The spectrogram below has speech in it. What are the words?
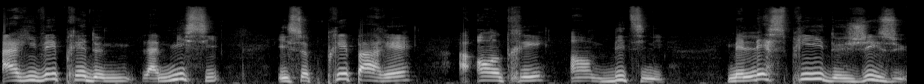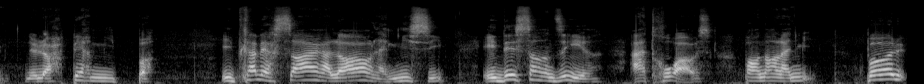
Arrivés près de la Mysie, ils se préparaient à entrer en Bithynie. Mais l'Esprit de Jésus ne leur permit pas. Ils traversèrent alors la Mysie et descendirent à Troas pendant la nuit. Paul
